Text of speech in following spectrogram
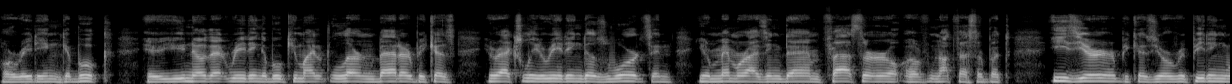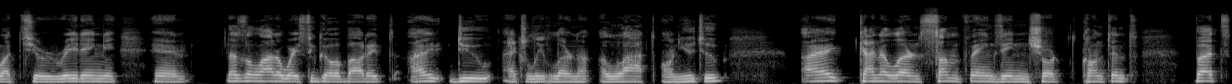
or reading a book. You know that reading a book you might learn better because you're actually reading those words and you're memorizing them faster or not faster but easier because you're repeating what you're reading and there's a lot of ways to go about it. I do actually learn a, lot on YouTube. I kind of learn some things in short content, but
